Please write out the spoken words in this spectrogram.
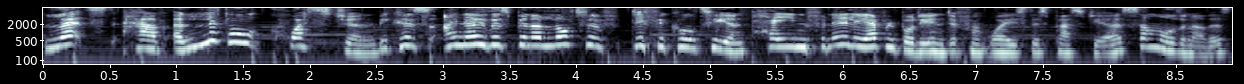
let's have a little question because I know there's been a lot of difficulty and pain for nearly everybody in different ways this past year, some more than others.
